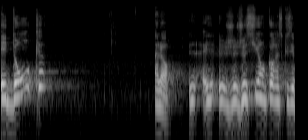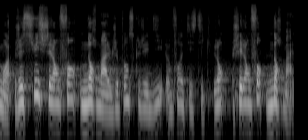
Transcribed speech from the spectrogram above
Et donc, alors, je, suis encore, excusez-moi, je suis chez l'enfant normal, je pense que j'ai dit enfant autistique, chez l'enfant normal.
